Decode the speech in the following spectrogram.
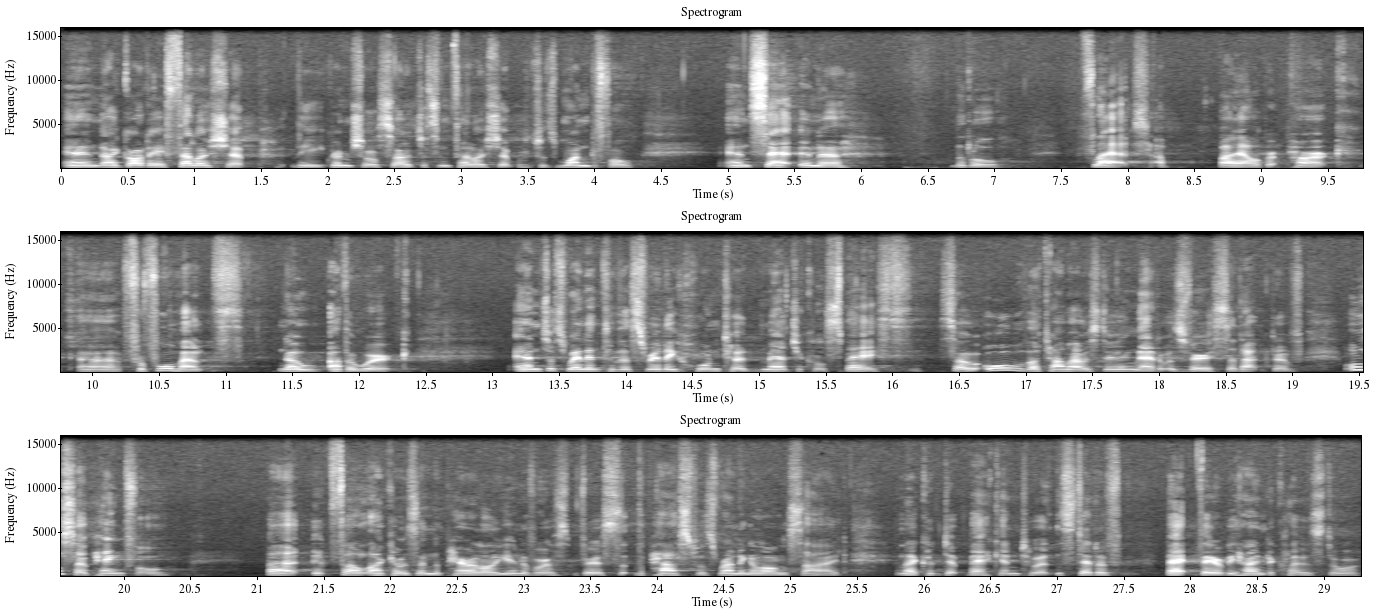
And I got a fellowship, the Grimshaw Sargison Fellowship, which was wonderful and sat in a little flat up by Albert Park uh, for four months, no other work, and just went into this really haunted, magical space. So, all the time I was doing that, it was very seductive, also painful, but it felt like I was in the parallel universe, that the past was running alongside, and I could dip back into it instead of back there behind a closed door.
